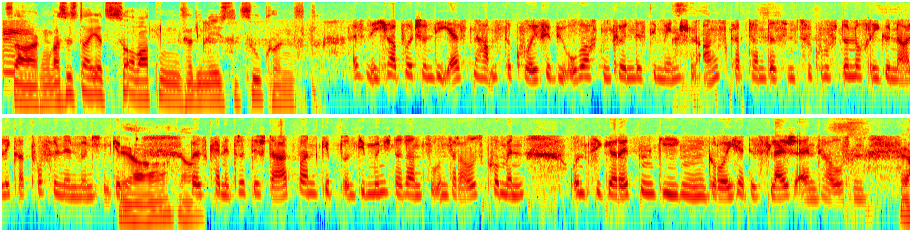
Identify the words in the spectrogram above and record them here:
mhm. sagen. Was ist da jetzt zu erwarten für die nächste Zukunft? Also ich habe heute schon die ersten Hamsterkäufe beobachten können, dass die Menschen Angst gehabt haben, dass es in Zukunft nur noch regionale Kartoffeln in München gibt, ja, ja. weil es keine dritte Startbahn gibt und die Münchner dann zu uns rauskommen und Zigaretten gegen geräuchertes Fleisch eintauschen. Ja.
